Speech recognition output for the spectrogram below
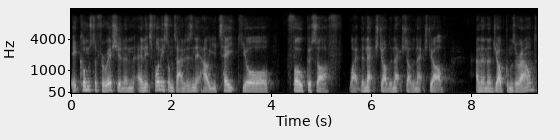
it comes to fruition. And and it's funny sometimes, isn't it, how you take your focus off like the next job, the next job, the next job, and then the job comes around.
